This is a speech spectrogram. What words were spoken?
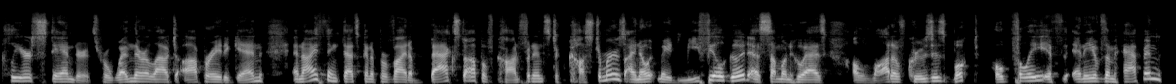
clear standards for when they're allowed to operate again. And I think that's going to provide a backstop of confidence to customers. I know it made me feel good as someone who has a lot of cruises booked, hopefully, if any of them happen.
